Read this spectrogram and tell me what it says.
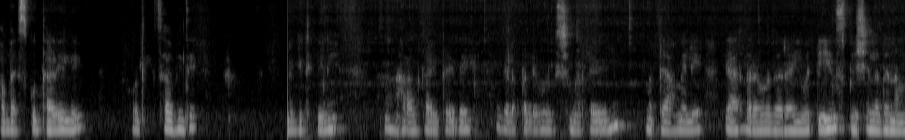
ಅಭ್ಯಾಸ ಕೂತಾಳೆ ಇಲ್ಲಿ. ಅವ್ರ ಎಕ್ಸಾಮ್ ಇದೆ. ಇಟ್ಟಿದ್ದೀನಿ ಹಾಲು ಕಾಯ್ತಾ ಇದೆ. ಇದೆಲ್ಲ ಪಲ್ಯಗಳು ವಿಶ್ ಮಾಡ್ತಾ ಇದ್ದೀನಿ. ಮತ್ತು ಆಮೇಲೆ ಯಾರು ಬರೋದಾರ ಇವತ್ತೇನು ಸ್ಪೆಷಲ್ ಅದ ನಮ್ಮ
